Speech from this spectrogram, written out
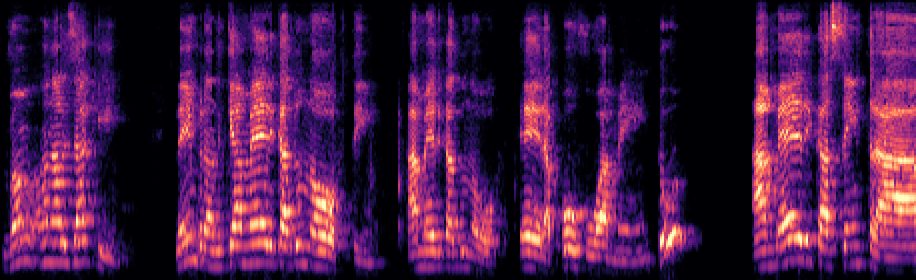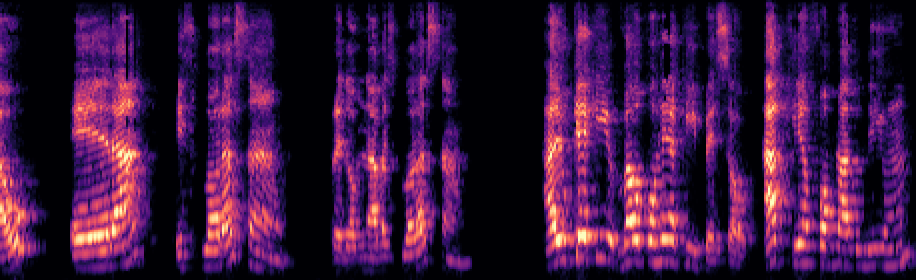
Vamos analisar aqui. Lembrando que América do Norte, América do Norte era povoamento, América Central era exploração, predominava a exploração. Aí o que é que vai ocorrer aqui, pessoal? Aqui é o formato de um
